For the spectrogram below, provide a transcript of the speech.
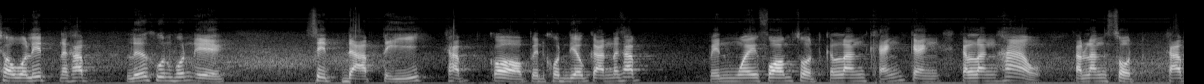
ชวลิตนะครับ หรือคุณพลเอกสิทธิ์ดาบตี ครับก็เป็นคนเดียวกันนะครับ เป็นมวยฟอร์มสดกำลังแข็งแกร่งกำลังห้าวกำลังสดครับ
